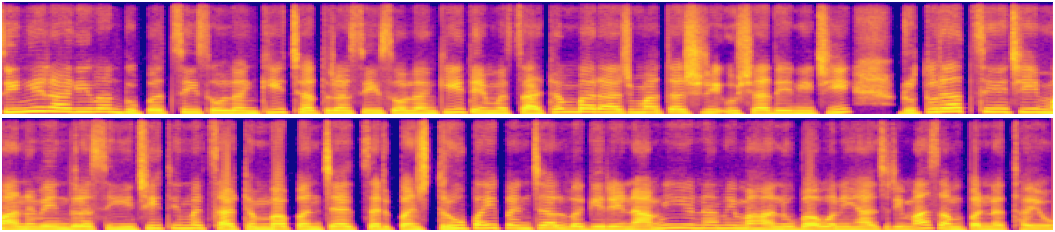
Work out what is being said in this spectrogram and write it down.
સિનિયર આગેવાન ભૂપતસિંહ સોલંકી, છત્રસિંહ સોલંકી તેમજ સાઠંબા રાજમાતા શ્રી ઉષાદેવીજી ઋતુરાજસિંહજી માનવેન્દ્રસિંહજી તેમજ સાઠંબા પંચાયત સરપંચ ધ્રુવભાઈ પંચાલ વગેરે નામી અનામી મહાનુભાવોની હાજરીમાં સંપન્ન થયો.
